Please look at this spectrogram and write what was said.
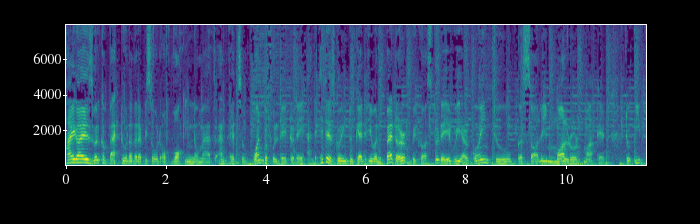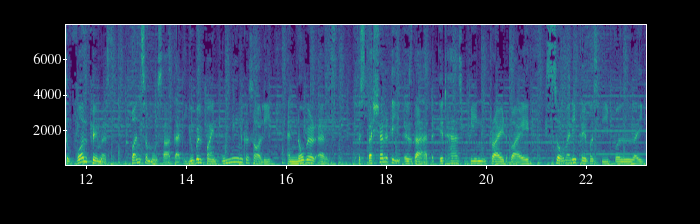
Hi guys, welcome back to another episode of Walking Nomad and it's a wonderful day today and it is going to get even better because today we are going to Kasauli Mall Road Market to eat the world famous bun samosa that you will find only in Kasauli and nowhere else. The specialty is that it has been tried by so many famous people like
